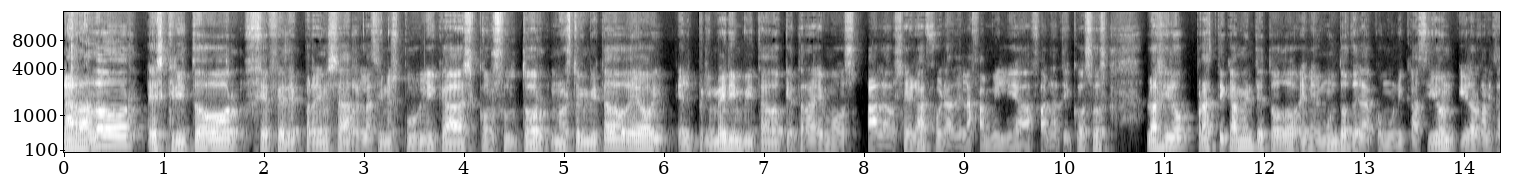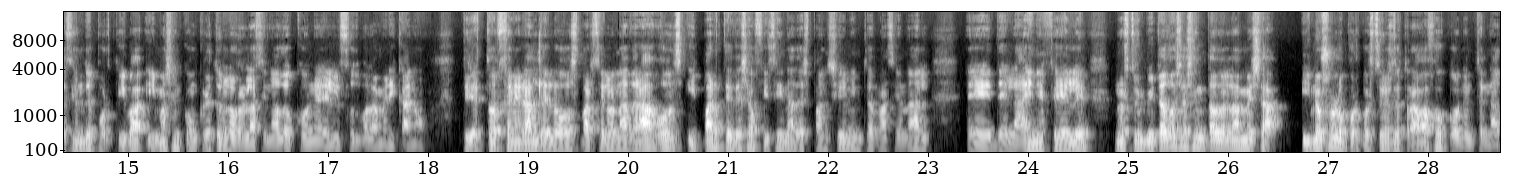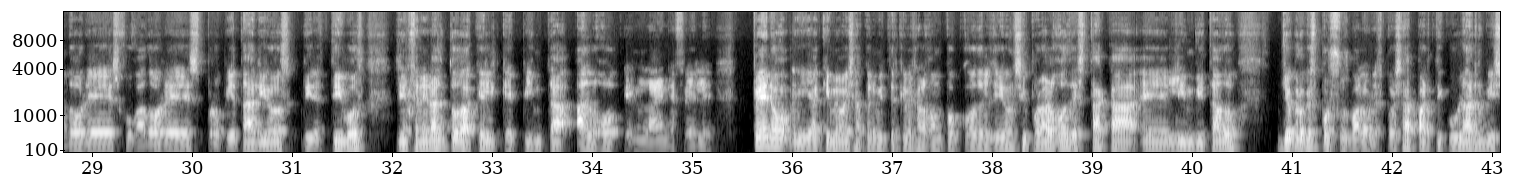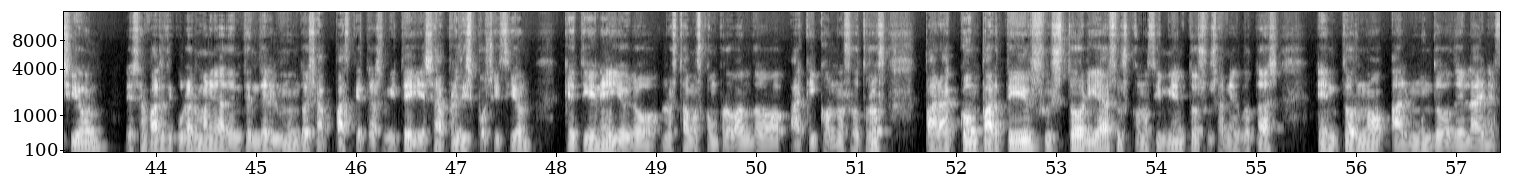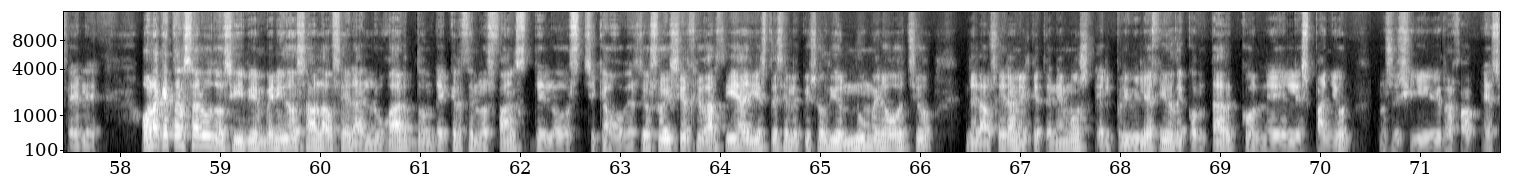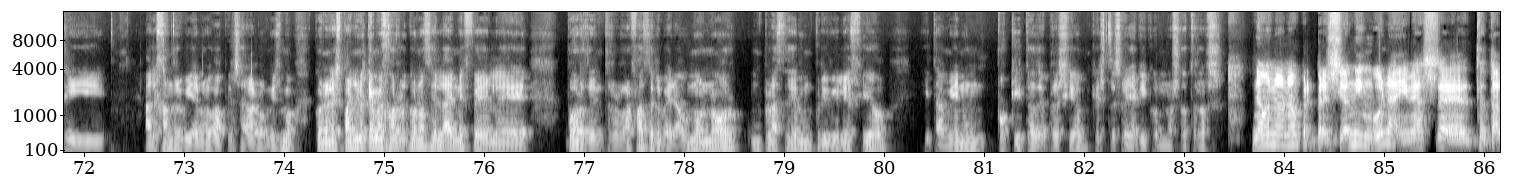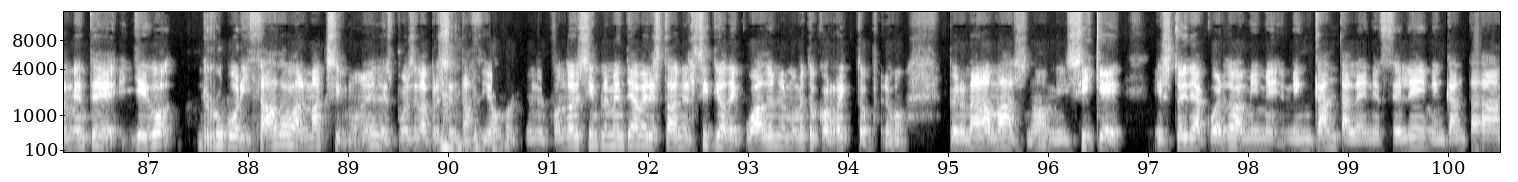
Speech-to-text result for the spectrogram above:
Narrador, escritor, jefe de prensa, relaciones públicas, consultor. Nuestro invitado de hoy, el primer invitado que traemos a la osera, fuera de la familia Fanaticosos, lo ha sido prácticamente todo en el mundo de la comunicación y la organización deportiva y más en concreto en lo relacionado con el fútbol americano. Director general de los Barcelona Dragons y parte de esa oficina de expansión internacional eh, de la NFL. Nuestro invitado se ha sentado en la mesa y no solo por cuestiones de trabajo con entrenadores, jugadores, propietarios, directivos y en general todo aquel que pinta algo en la NFL. Pero, y aquí me vais a permitir que me salga un poco del guion, si por algo destaca el invitado, yo creo que es por sus valores, por esa particular visión, esa particular manera de entender el mundo, esa paz que transmite y esa predisposición que tiene, y hoy lo, lo, estamos comprobando aquí con nosotros, para compartir su historia, sus conocimientos, sus anécdotas en torno al mundo de la NFL. Hola, ¿qué tal? Saludos y bienvenidos a La Osera, el lugar donde crecen los fans de los Chicago Bears. Yo soy Sergio García y este es el episodio número 8 de La Osera en el que tenemos el privilegio de contar con el español. No sé si, Rafa, eh, si Alejandro Villanueva pensará lo mismo. Con el español que mejor conoce la NFL por dentro. Rafa Cervera, un honor, un placer, un privilegio y también un poquito de presión que estés hoy aquí con nosotros. No, no, no, presión ninguna y me has eh, totalmente... Llego ruborizado al máximo ¿eh? después de la presentación, porque en el fondo es simplemente haber estado en el sitio adecuado en el momento correcto, pero, pero nada más, ¿no? A mí sí que estoy de acuerdo, a mí me, encanta la NFL y me encanta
